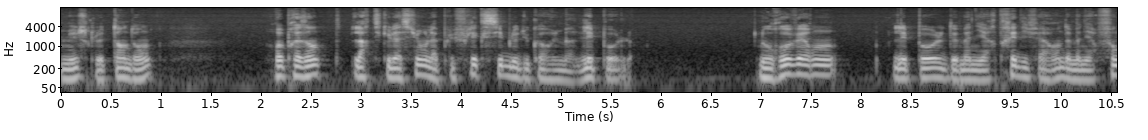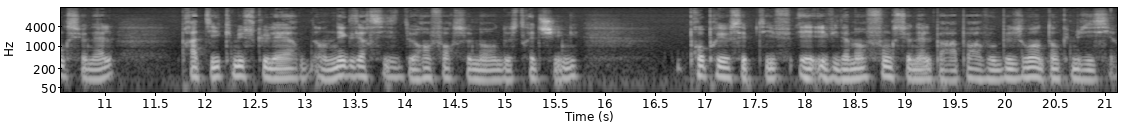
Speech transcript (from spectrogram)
muscles, tendons, représente l'articulation la plus flexible du corps humain, l'épaule. Nous reverrons l'épaule de manière très différente, de manière fonctionnelle, pratique, musculaire, en exercice de renforcement, de stretching, proprioceptif et évidemment fonctionnel par rapport à vos besoins en tant que musicien.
